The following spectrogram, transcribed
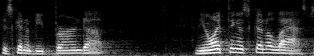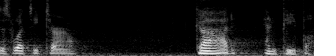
is going to be burned up. And the only thing that's going to last is what's eternal God and people.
